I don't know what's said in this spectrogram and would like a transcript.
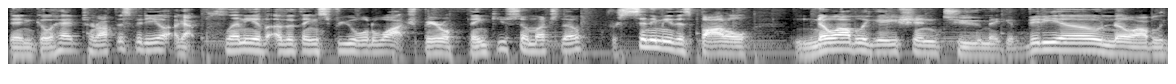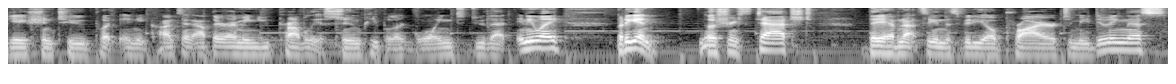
then go ahead, turn off this video. I got plenty of other things for you all to watch. Barrell, thank you so much though for sending me this bottle. No obligation to make a video, no obligation to put any content out there. I mean, you probably assume people are going to do that anyway. But again, no strings attached. They have not seen this video prior to me doing this,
